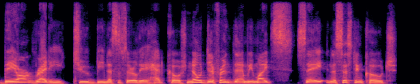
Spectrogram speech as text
they aren't ready to be necessarily a head coach? No different than we might say an assistant coach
